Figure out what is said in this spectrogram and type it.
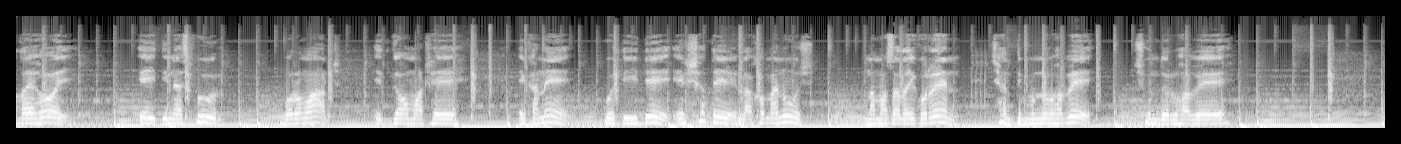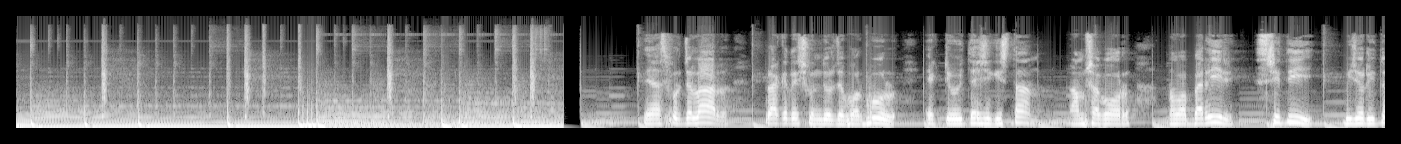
আদায় হয়। এই দিনাজপুর বড় মাঠ, ঈদগাঁও মাঠে। এখানে প্রতি ঈদে একসাথে লাখো মানুষ নামাজ আদায় করেন শান্তিপূর্ণভাবে, সুন্দরভাবে। দিনাজপুর জেলার প্রাকৃতিক সৌন্দর্যে ভরপুর একটি ঐতিহাসিক স্থান রামসাগর নবাব বাড়ির স্মৃতি বিজড়িত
